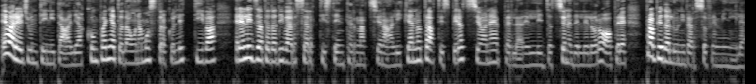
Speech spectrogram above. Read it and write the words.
e ora è giunta in Italia, accompagnata da una mostra collettiva realizzata da diverse artiste internazionali che hanno tratto ispirazione per la realizzazione delle loro opere proprio dall'universo femminile.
